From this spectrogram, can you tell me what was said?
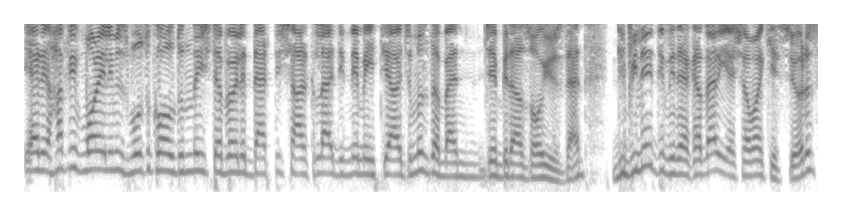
Yani hafif moralimiz bozuk olduğunda işte böyle dertli şarkılar dinleme ihtiyacımız da bence biraz o yüzden dibine dibine kadar yaşamak istiyoruz.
